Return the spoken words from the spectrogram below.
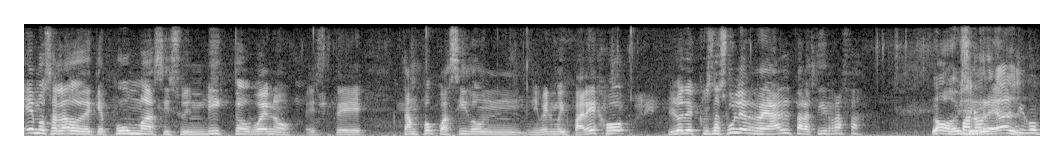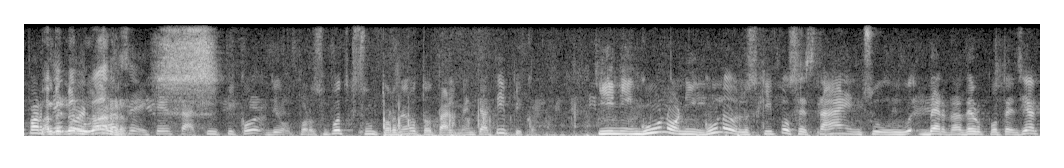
Hemos hablado de que Pumas y su invicto, bueno, este, tampoco ha sido un nivel muy parejo. ¿Lo de Cruz Azul es real para ti, Rafa? No, es Bueno, irreal. digo, en primer lugar. que es atípico, digo, por supuesto que es un torneo totalmente atípico. Y ninguno, ninguno de los equipos está en su verdadero potencial.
